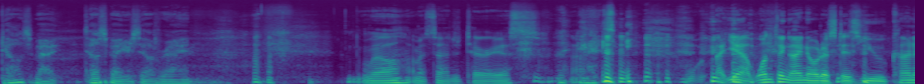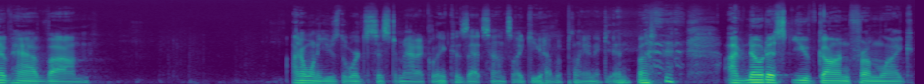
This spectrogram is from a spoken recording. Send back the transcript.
What, tell us about tell us about yourself, Ryan. Well, I'm a Sagittarius. Uh, yeah, one thing I noticed is you kind of have. Um, I don't want to use the word systematically because that sounds like you have a plan again. But I've noticed you've gone from like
